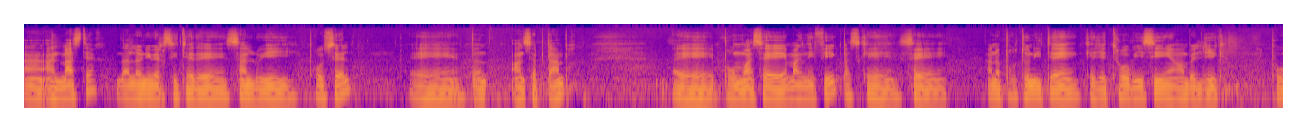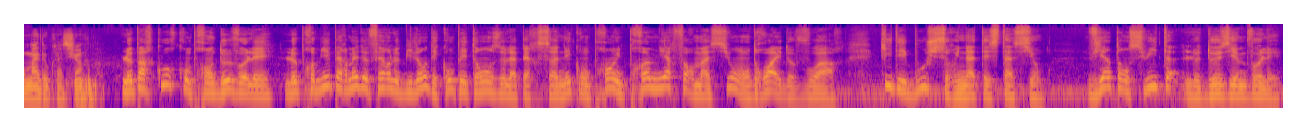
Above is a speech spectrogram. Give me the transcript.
un, master dans l'université de Saint-Louis-Bruxelles en septembre. Et pour moi, c'est magnifique parce que c'est une opportunité que je trouve ici en Belgique pour ma éducation. Le parcours comprend deux volets. Le premier permet de faire le bilan des compétences de la personne et comprend une première formation en droit et devoir qui débouche sur une attestation. Vient ensuite le deuxième volet.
